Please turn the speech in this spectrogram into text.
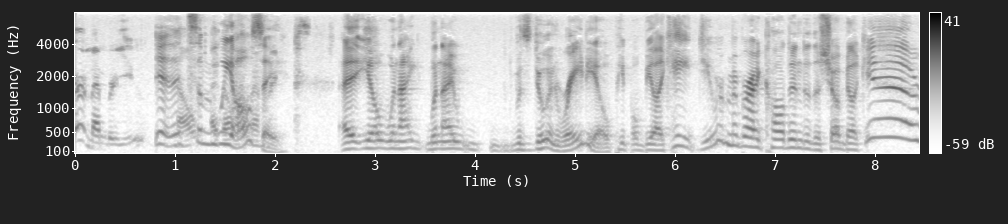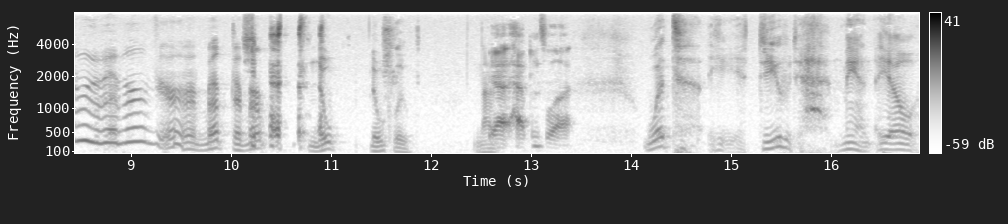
I remember you. Yeah, that's no, something we all say. Uh, you know, when I when I was doing radio, people be like, "Hey, do you remember I called into the show?" I'd be like, "Yeah, I remember." nope, no clue. Not yeah, it happens a lot. What do you, man? You know,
